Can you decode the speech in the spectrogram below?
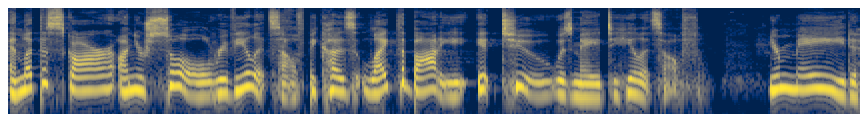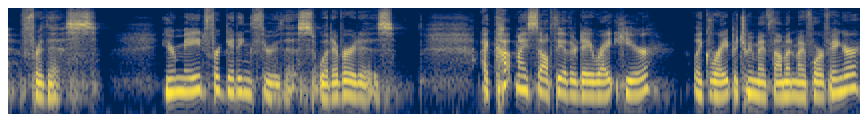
and let the scar on your soul reveal itself because, like the body, it too was made to heal itself. You're made for this. You're made for getting through this, whatever it is. I cut myself the other day right here, like right between my thumb and my forefinger.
